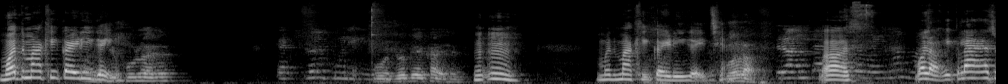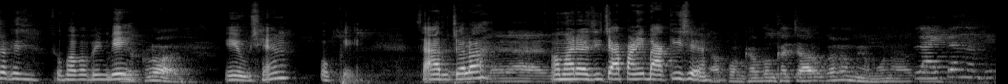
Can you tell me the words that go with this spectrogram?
મધમાખી કઈડી ગઈ મધમાખી કઈડી ગઈ છે બસ બોલો એકલા આવ્યા છો કે શોભા ભાભીને બે એવું છે એમ ઓકે સારું ચલો અમારે હજી ચા પાણી બાકી છે. આ પંખા પંખા ચાલુ કરો મે આવે લાઈટ નથી.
